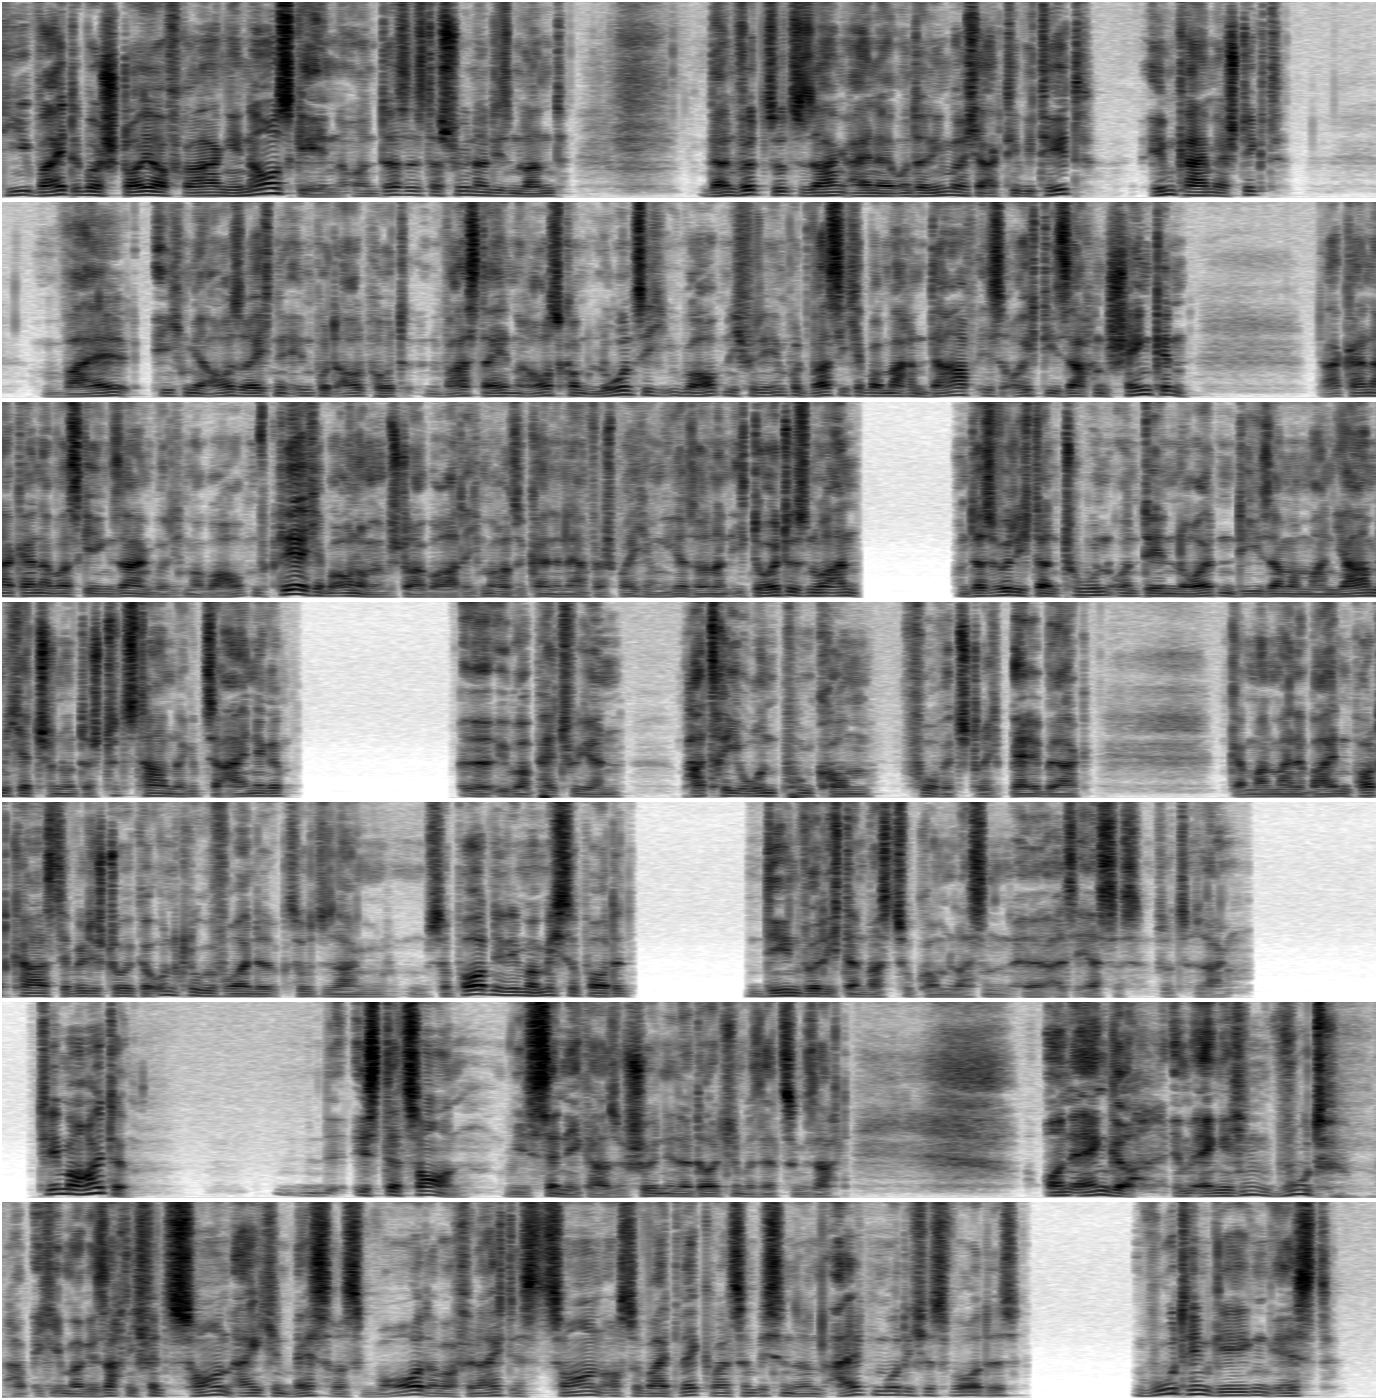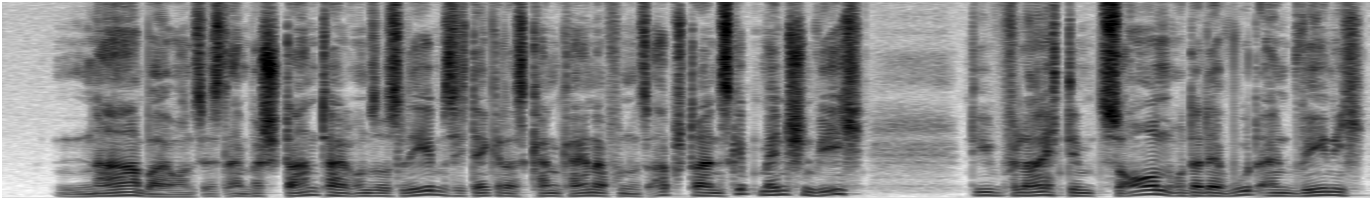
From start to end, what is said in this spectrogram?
die weit über Steuerfragen hinausgehen. Und das ist das Schöne an diesem Land. Dann wird sozusagen eine unternehmerische Aktivität im Keim erstickt weil ich mir ausrechne, Input, Output, was da hinten rauskommt, lohnt sich überhaupt nicht für den Input. Was ich aber machen darf, ist euch die Sachen schenken. Da kann da keiner was gegen sagen, würde ich mal behaupten. Kläre ich aber auch noch mit dem Steuerberater. Ich mache also keine Lernversprechungen hier, sondern ich deute es nur an. Und das würde ich dann tun und den Leuten, die, sagen wir mal, ein Jahr mich jetzt schon unterstützt haben, da gibt es ja einige, äh, über Patreon, patreon.com, Vorwärtsstrich-Bellberg, kann man meine beiden Podcasts, der wilde Stoiker und kluge Freunde, sozusagen supporten, indem man mich supportet den würde ich dann was zukommen lassen äh, als erstes sozusagen. Thema heute ist der Zorn, wie Seneca so schön in der deutschen Übersetzung sagt. On anger im Englischen, Wut, habe ich immer gesagt. Ich finde Zorn eigentlich ein besseres Wort, aber vielleicht ist Zorn auch so weit weg, weil es ein bisschen so ein altmodisches Wort ist. Wut hingegen ist nah bei uns, ist ein Bestandteil unseres Lebens. Ich denke, das kann keiner von uns abstreiten. Es gibt Menschen wie ich, die vielleicht dem Zorn oder der Wut ein wenig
